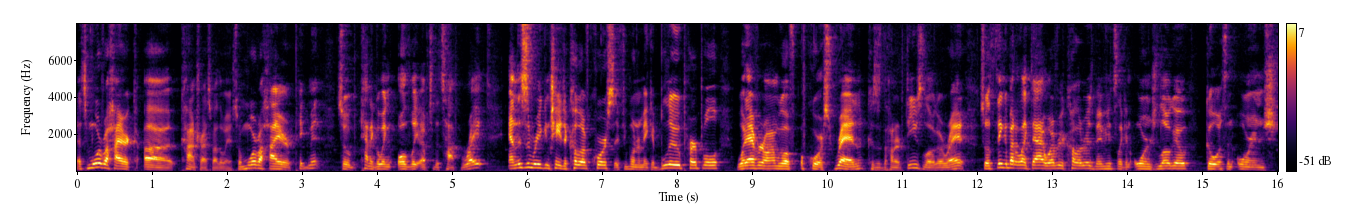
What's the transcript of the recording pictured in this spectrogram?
that's more of a higher uh, contrast, by the way. So more of a higher pigment, so kind of going all the way up to the top right. And this is where you can change the color, of course, if you want to make it blue, purple, whatever. I'm going to go, of course, red, because it's the 100 Thieves logo, right? So think about it like that. Whatever your color is, maybe it's like an orange logo, go with an orange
